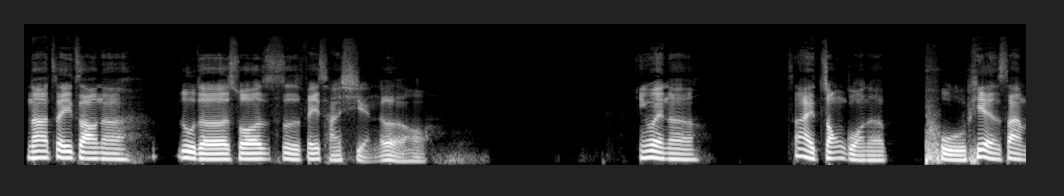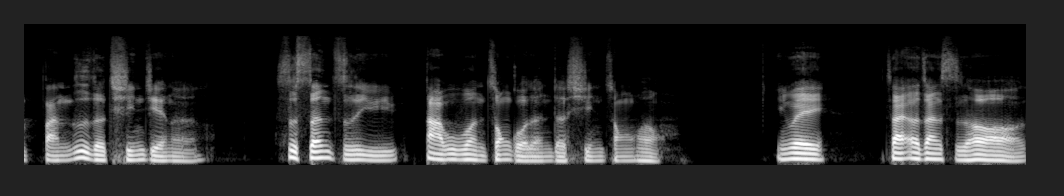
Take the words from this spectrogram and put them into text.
那这一招呢，入德说是非常险恶哦，因为呢，在中国呢，普遍上反日的情节呢，是深植于。大部分中国人的心中哦，因为在二战时候，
